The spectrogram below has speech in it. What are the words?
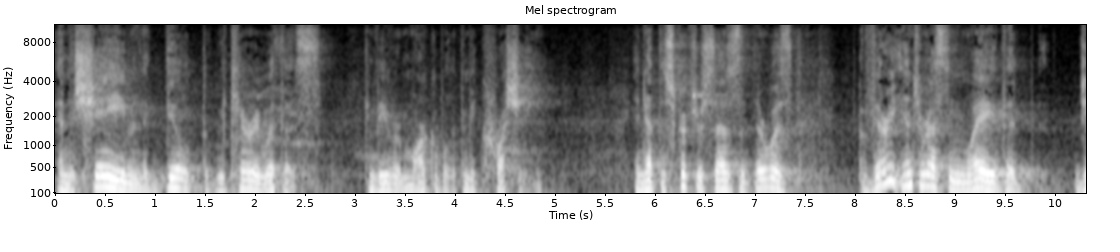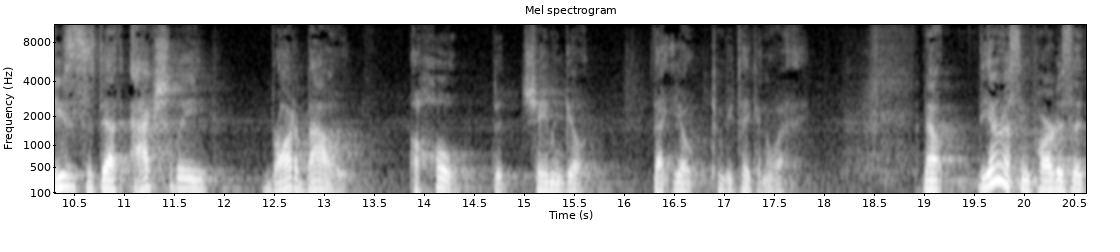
And the shame and the guilt that we carry with us can be remarkable, it can be crushing. And yet the scripture says that there was a very interesting way that Jesus' death actually brought about a hope that shame and guilt, that yoke can be taken away. Now, the interesting part is that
